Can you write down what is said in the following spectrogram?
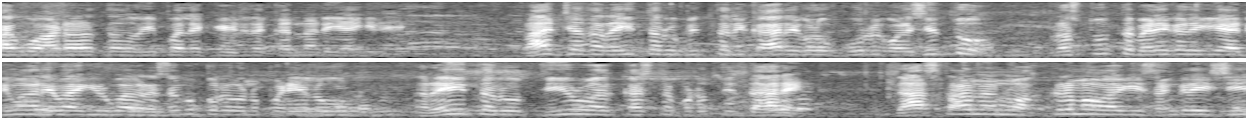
ಹಾಗೂ ಆಡಳಿತದ ವೈಫಲ್ಯಕ್ಕೆ ಹಿಡಿದ ಕನ್ನಡಿಯಾಗಿದೆ. ರಾಜ್ಯದ ರೈತರು ಬಿತ್ತನೆ ಕಾರ್ಯಗಳು ಪೂರ್ಣಗೊಳಿಸಿದ್ದು ಪ್ರಸ್ತುತ ಬೆಳೆಗಳಿಗೆ ಅನಿವಾರ್ಯವಾಗಿರುವ ರಸಗೊಬ್ಬರವನ್ನು ಪಡೆಯಲು ರೈತರು ತೀವ್ರ ಕಷ್ಟಪಡುತ್ತಿದ್ದಾರೆ. ದಾಸ್ತಾನನ್ನು ಅಕ್ರಮವಾಗಿ ಸಂಗ್ರಹಿಸಿ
